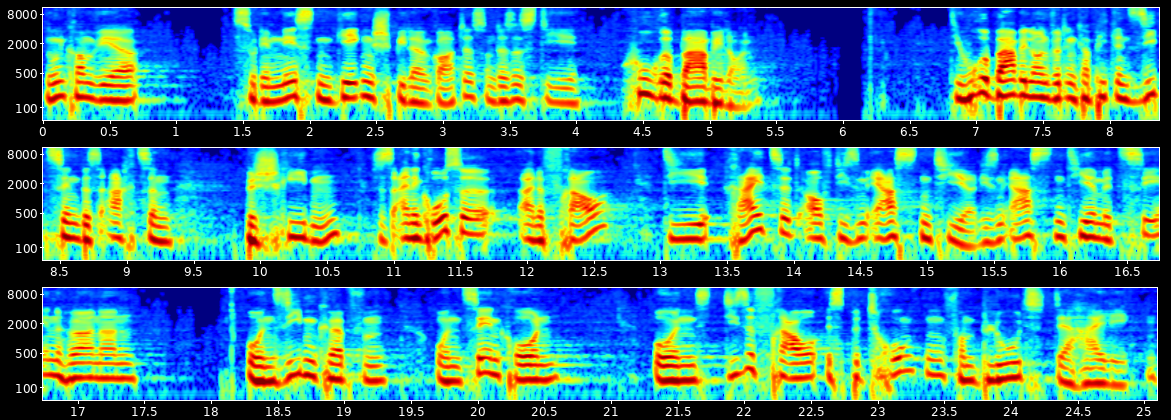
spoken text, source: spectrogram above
Nun kommen wir zu dem nächsten Gegenspieler Gottes und das ist die Hure Babylon. Die Hure Babylon wird in Kapiteln 17 bis 18 beschrieben. Es ist eine große, eine Frau, die reitet auf diesem ersten Tier, diesem ersten Tier mit zehn Hörnern und sieben Köpfen und zehn Kronen. Und diese Frau ist betrunken vom Blut der Heiligen.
